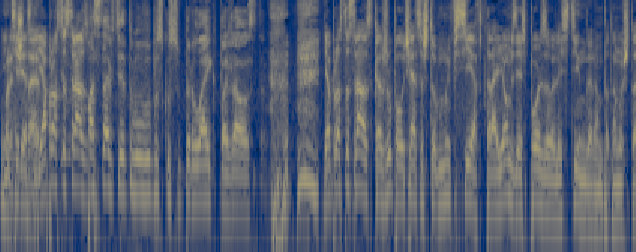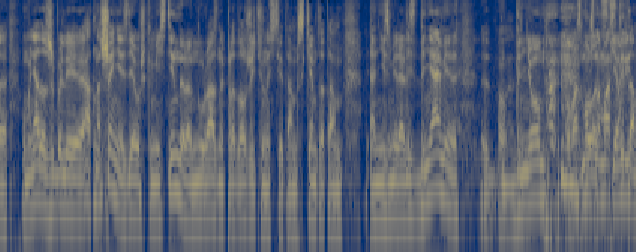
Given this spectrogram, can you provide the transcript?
Интересно. прочитает. Я просто сразу Поставьте этому выпуску супер лайк, пожалуйста. Я просто сразу скажу, получается, что мы все втроем здесь пользовались Тиндером, потому что у меня даже были отношения с девушками из Тиндера, ну, разной продолжительности, там, с кем-то там, они измерялись днями, э, днем, Возможно, вот, Мастри- кем-то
